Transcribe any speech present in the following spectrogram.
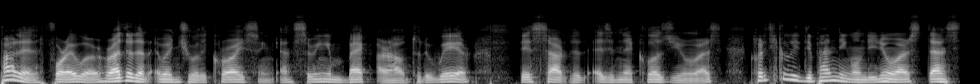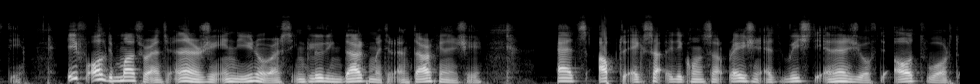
parallel forever rather than eventually crossing and swinging back around to the where they started as in a closed universe, critically depending on the universe density. If all the matter and energy in the universe, including dark matter and dark energy, adds up to exactly the concentration at which the energy of the outward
